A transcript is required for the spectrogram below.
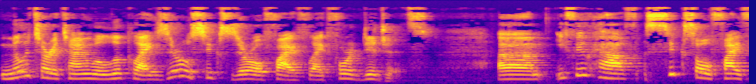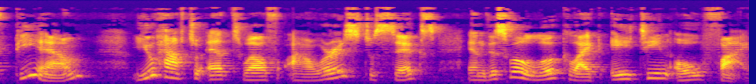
military time will look like 0605, like four digits. Um, if you have 6.05 PM, you have to add 12 hours to 6, and this will look like 1805.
